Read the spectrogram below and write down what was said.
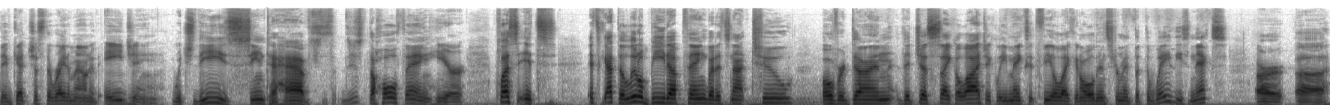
they've got just the right amount of aging, which these seem to have just the whole thing here. Plus it's it's got the little beat up thing, but it's not too overdone that just psychologically makes it feel like an old instrument. But the way these necks are uh,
